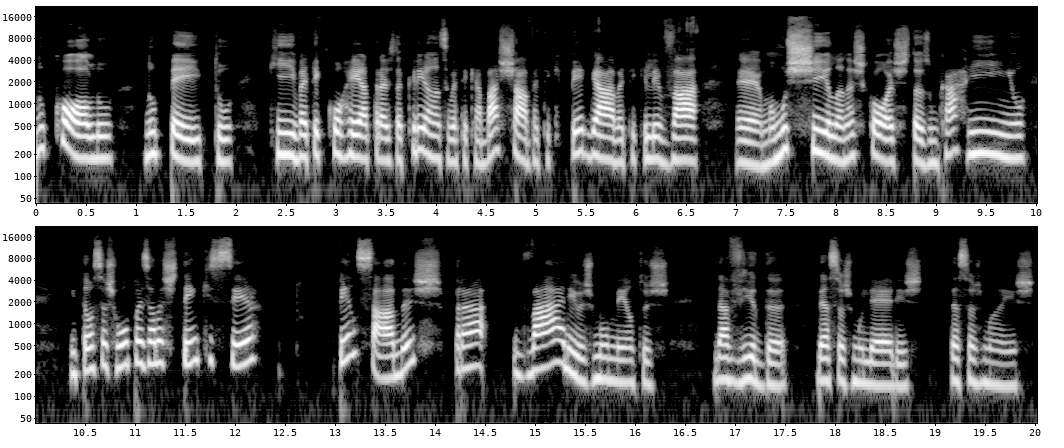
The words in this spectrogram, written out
no colo, no peito, que vai ter que correr atrás da criança, vai ter que abaixar, vai ter que pegar, vai ter que levar é, uma mochila nas costas, um carrinho. Então essas roupas elas têm que ser pensadas para vários momentos da vida dessas mulheres, dessas mães.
